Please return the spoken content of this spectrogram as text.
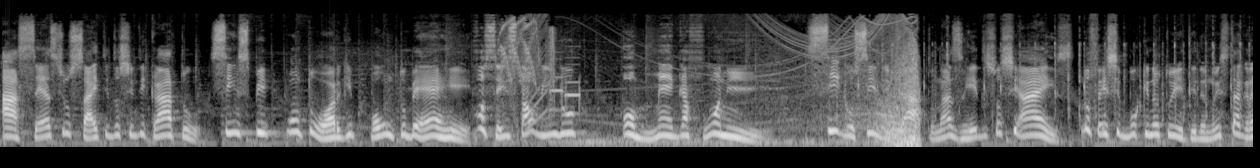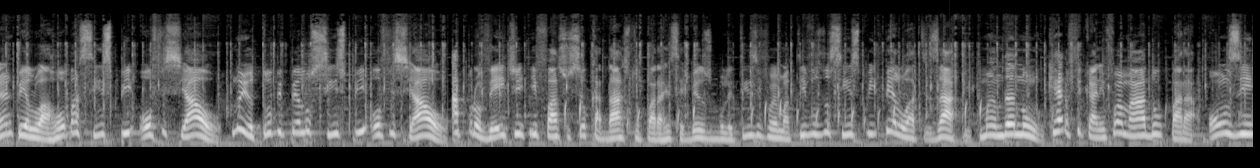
acesse o site do sindicato cinsp.org.br. Você está ouvindo o Megafone. Siga o sindicato nas redes sociais, no Facebook, no Twitter e no Instagram pelo arroba Oficial, no YouTube pelo CISP Oficial. Aproveite e faça o seu cadastro para receber os boletins informativos do CISP pelo WhatsApp, mandando um Quero Ficar Informado para 11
